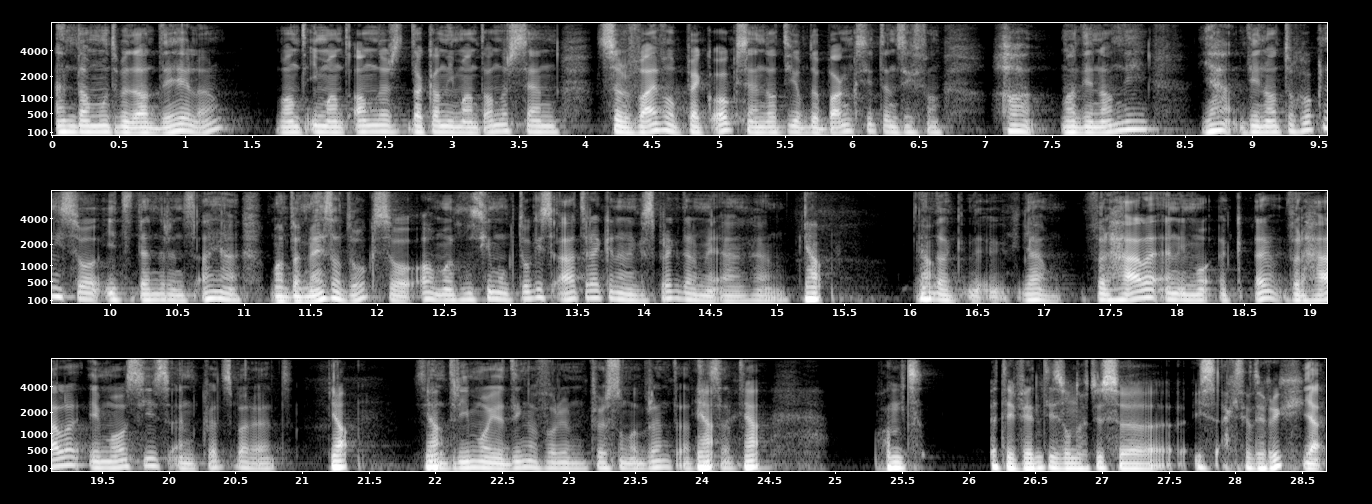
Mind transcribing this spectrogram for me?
En dan moeten we dat delen. Want iemand anders, dat kan iemand anders zijn survival pack ook zijn. Dat hij op de bank zit en zegt van... Ha, maar die Andy, ja, die had toch ook niet zo iets denderends. Ah ja, maar bij mij is dat ook zo. Oh, maar misschien moet ik toch eens uitreiken en een gesprek daarmee aangaan. ja. Ja. Ja. Dat, ja, verhalen, en emo- eh, verhalen, emoties en kwetsbaarheid. Ja. zijn Ja. drie mooie dingen voor een personal brand uit te Ja, zetten. ja. Want het event is ondertussen is achter de rug. Ja.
